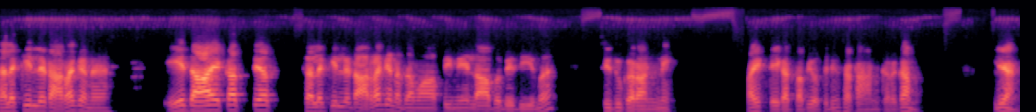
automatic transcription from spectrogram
සැලකිල්ලට අරගෙන ඒ දායකත්වයත් සැලකිල්ලට අරගෙන තමා අපි මේ ලාභ බෙදීම සිදු කරන්නේ. රයිට් ඒකත් අපි ඔතනින් සටහන් කරගමු. ලියන්න.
